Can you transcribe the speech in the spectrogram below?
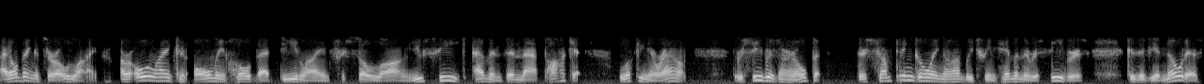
I don't think it's our O line. Our O line can only hold that D line for so long. You see Evans in that pocket looking around. The receivers aren't open. There's something going on between him and the receivers because if you notice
